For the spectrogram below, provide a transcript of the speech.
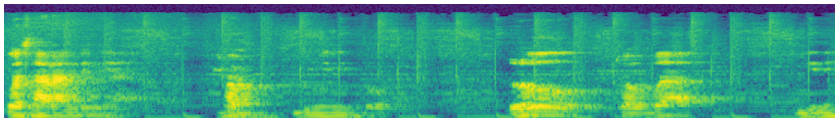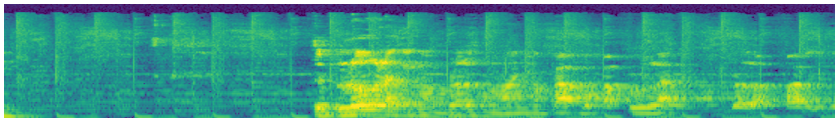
gua saranin ya coba gini nih bro. Lu coba gini. Tuh, lu lagi ngobrol sama nyokap bokap lu lah ngobrol apa gitu.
